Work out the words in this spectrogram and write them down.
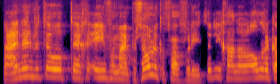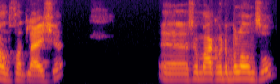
Nou, hij neemt het op tegen een van mijn persoonlijke favorieten. Die gaan aan de andere kant van het lijstje. Eh, zo maken we de balans op.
